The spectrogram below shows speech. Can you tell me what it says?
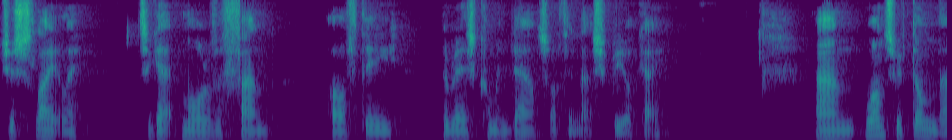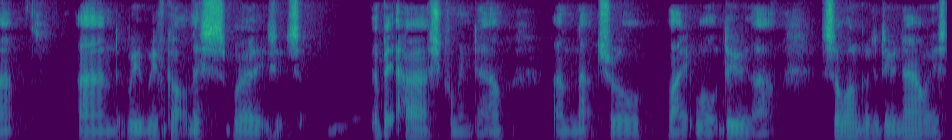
just slightly to get more of a fan of the, the rays coming down. So I think that should be okay. And once we've done that, and we, we've got this where it's, it's a bit harsh coming down, and natural light won't do that. So what I'm going to do now is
